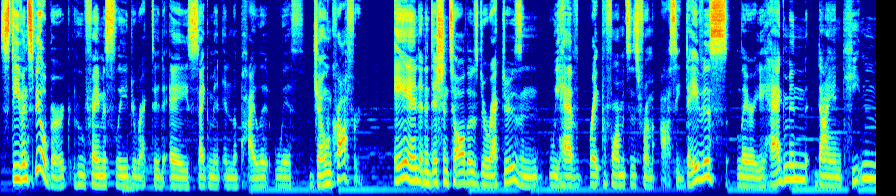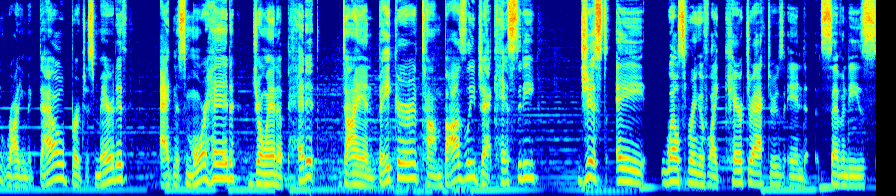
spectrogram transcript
Steven Spielberg, who famously directed a segment in the pilot with Joan Crawford. And in addition to all those directors, and we have great performances from Ossie Davis, Larry Hagman, Diane Keaton, Roddy McDowall, Burgess Meredith, Agnes Moorehead, Joanna Pettet, Diane Baker, Tom Bosley, Jack Cassidy. Just a wellspring of like character actors and 70s,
